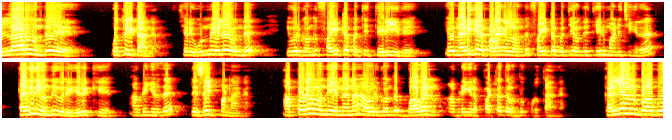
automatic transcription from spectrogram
எல்லாரும் வந்து ஒத்துக்கிட்டாங்க. சரி உண்மையிலே வந்து இவருக்கு வந்து ஃபைட்டை பத்தி தெரியுது. இவர் நடிக்கிற படங்கள்ல வந்து ஃபைட்டை பத்தி வந்து தீர்மானிச்சுக்கிற தகுதி வந்து இவர் இருக்கு அப்படிங்கிறத டிசைட் பண்ணாங்க. அப்பதான் வந்து என்னன்னா அவருக்கு வந்து பவன் அப்படிங்கிற பட்டத்தை வந்து கொடுத்தாங்க. கல்யாண பாபு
